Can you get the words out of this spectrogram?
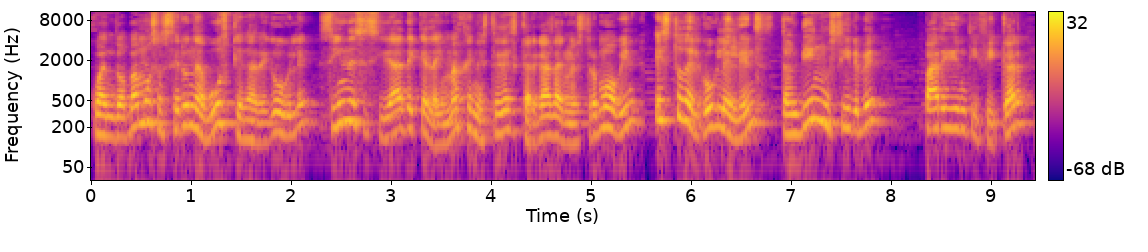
cuando vamos a hacer una búsqueda de Google, sin necesidad de que la imagen esté descargada en nuestro móvil, esto del Google Lens también nos sirve para identificar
